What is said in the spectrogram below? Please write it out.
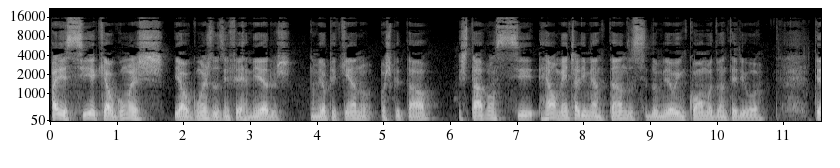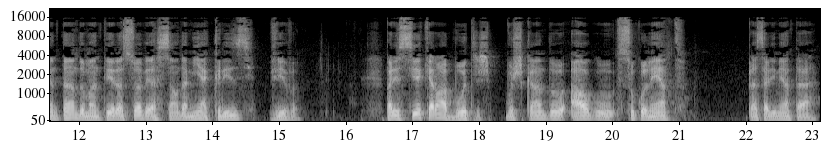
Parecia que algumas e alguns dos enfermeiros no meu pequeno hospital estavam se realmente alimentando-se do meu incômodo anterior, tentando manter a sua versão da minha crise viva. Parecia que eram abutres buscando algo suculento para se alimentar.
